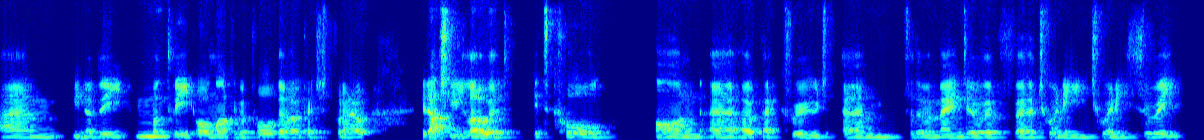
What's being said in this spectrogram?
Um, you know, the monthly oil market report that OPEC just put out, it actually lowered its call on uh, OPEC crude um, for the remainder of uh, 2023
